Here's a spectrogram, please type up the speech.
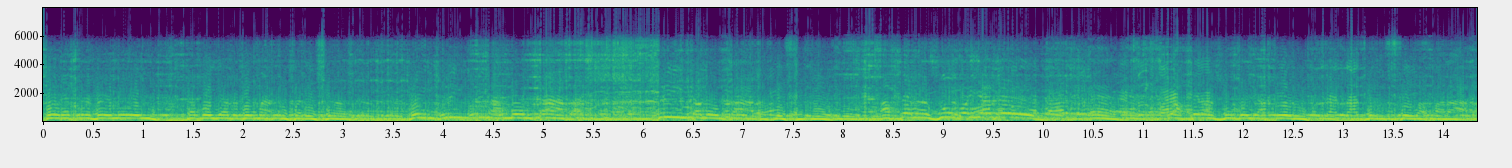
Fora para vermelho, da boiada do Marcos Alexandre. Em 30 montadas, 30 montadas desse grupo. Apenas um boiadeiro. É, apenas um boiadeiro venceu a parada.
